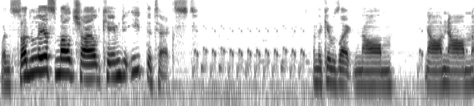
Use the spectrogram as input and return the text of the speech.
When suddenly a small child came to eat the text. And the kid was like, nom, nom, nom.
